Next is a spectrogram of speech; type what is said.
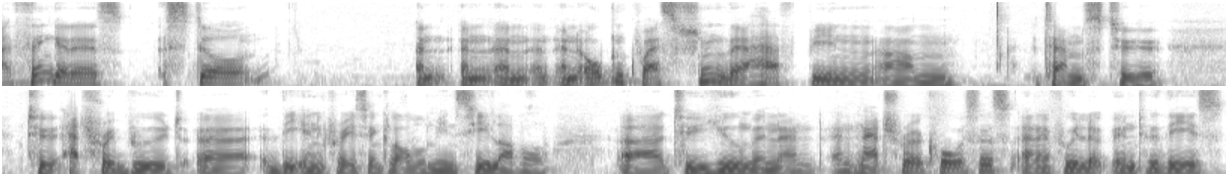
I think it is still an, an, an, an open question. There have been um, attempts to, to attribute uh, the increase in global mean sea level uh, to human and, and natural causes. And if we look into these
